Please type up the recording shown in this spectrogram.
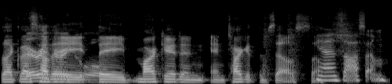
like that's very, how they cool. they market and and target themselves. So. Yeah, it's awesome.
